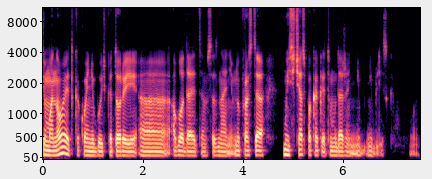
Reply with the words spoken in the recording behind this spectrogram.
хуманоид какой-нибудь, который э, обладает там сознанием. Но просто мы сейчас пока к этому даже не, не близко. Вот.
